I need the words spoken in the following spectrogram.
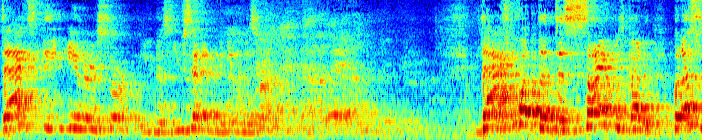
that's the inner circle. You just you said it at the beginning of the sermon. That's what the disciples got to do. But us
